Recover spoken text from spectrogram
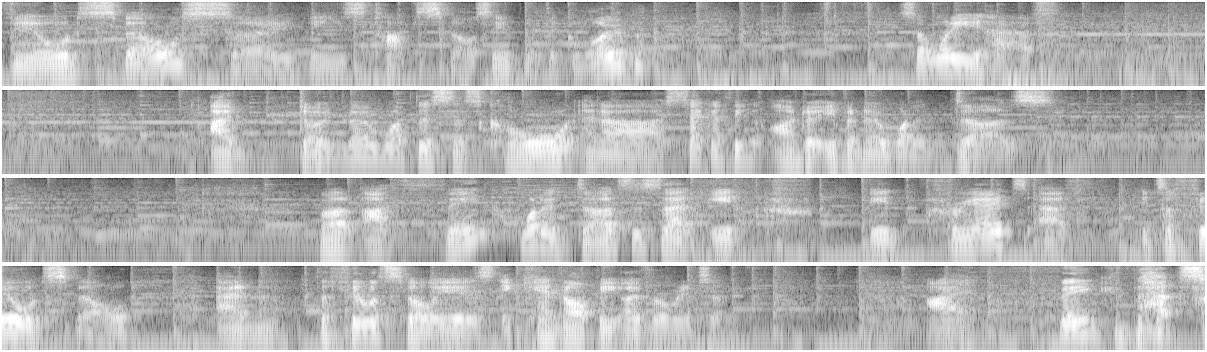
field spells, so these types of spells here with the globe. So what do you have? I don't know what this is called, and uh, second thing, I don't even know what it does. But I think what it does is that it it creates a it's a field spell, and the field spell is it cannot be overwritten. I think that's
